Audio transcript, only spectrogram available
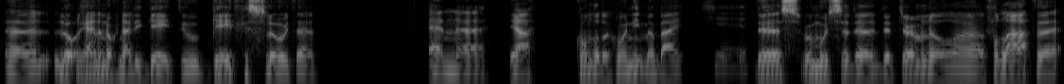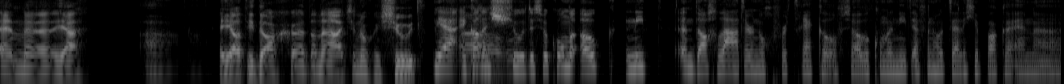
eh, rennen nog naar die gate toe, gate gesloten. En eh, ja, konden er gewoon niet meer bij. Shit. Dus we moesten de, de terminal eh, verlaten en eh, ja, Ah. En je had die dag eh, daarna had je nog een shoot. Ja, ik had een Oh. shoot, dus we konden ook niet een dag later nog vertrekken of zo. We konden niet even een hotelletje pakken en... eh,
